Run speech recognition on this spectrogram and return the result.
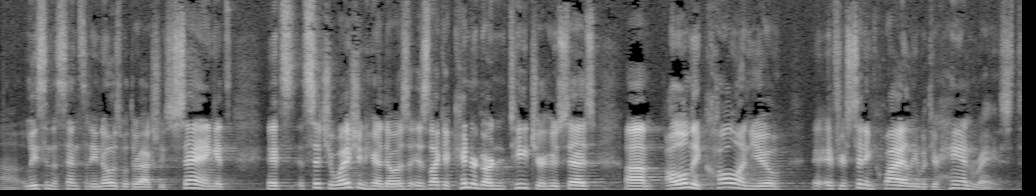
uh, at least in the sense that He knows what they're actually saying. It's, it's a situation here, though, is, is like a kindergarten teacher who says, um, I'll only call on you if you're sitting quietly with your hand raised.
